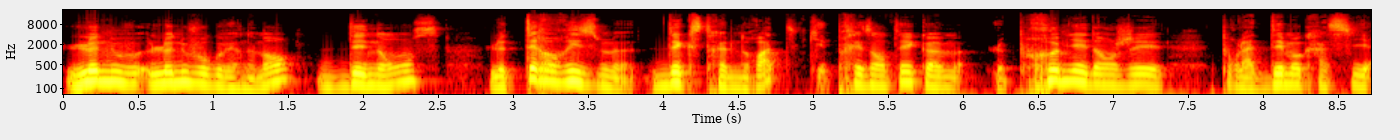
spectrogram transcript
le, le, nouveau gouvernement dénonce le terrorisme d'extrême droite, qui est présenté comme le premier danger pour la démocratie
